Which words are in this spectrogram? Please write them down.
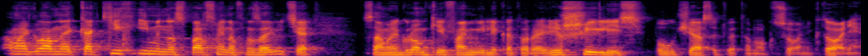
Самое главное, каких именно спортсменов назовите самые громкие фамилии, которые решились поучаствовать в этом аукционе. Кто они?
